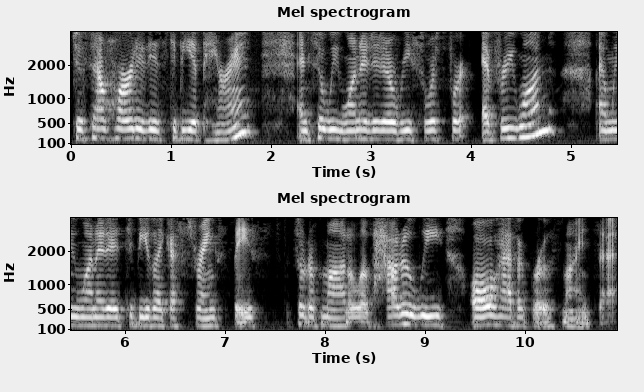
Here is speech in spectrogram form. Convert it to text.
just how hard it is to be a parent. And so we wanted it a resource for everyone. And we wanted it to be like a strengths based sort of model of how do we all have a growth mindset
